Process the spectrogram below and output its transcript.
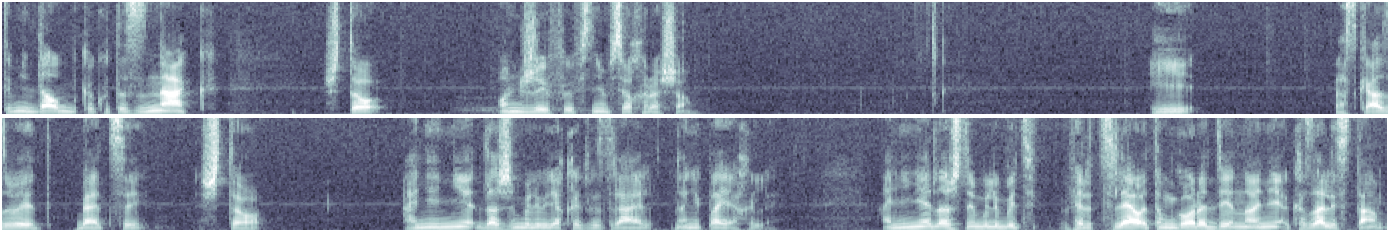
ты мне дал бы какой-то знак, что он жив и с ним все хорошо. И рассказывает Бетси, что они не должны были уехать в Израиль, но они поехали. Они не должны были быть в Херцле, в этом городе, но они оказались там.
